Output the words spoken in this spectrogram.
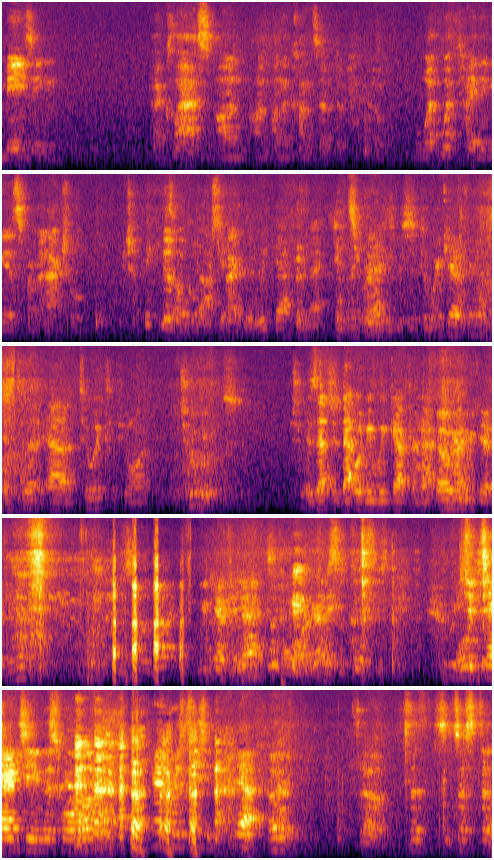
amazing uh, class on, on, on the concept of, of what, what tithing is from an actual Which I think is on biblical docket perspective. the week after next. It's right. Is it the week after next? It's the, uh, two weeks if you want. Two weeks. Two Is that, weeks. that would be week after next, That would be week after next. Week after next. Okay, great. We should tag team this one up. Yeah, okay. So, so, so just to, uh,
